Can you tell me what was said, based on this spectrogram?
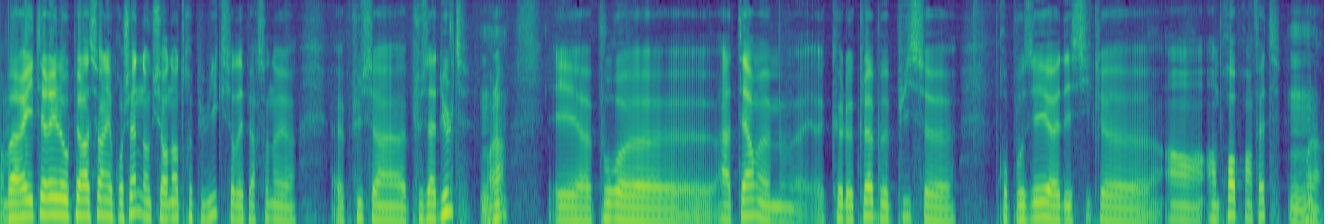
on va réitérer l'opération l'année prochaine, donc sur notre public, sur des personnes plus plus adultes, Mhm. voilà, et pour à terme que le club puisse proposer euh, des cycles euh, en, en propre en fait, Mhm. voilà.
